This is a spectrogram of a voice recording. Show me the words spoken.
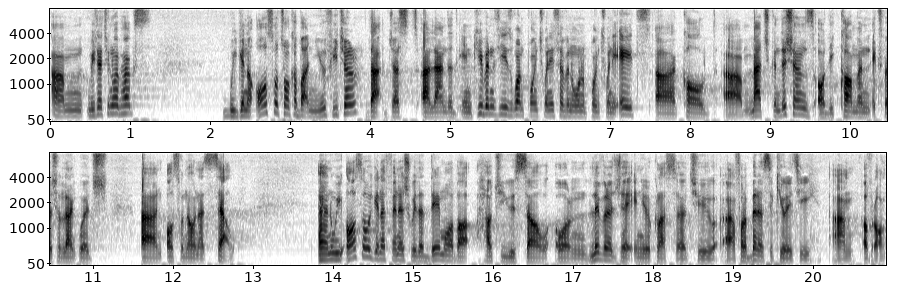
um, mutating webhooks. We're going to also talk about a new feature that just uh, landed in Kubernetes 1.27 and 1.28 uh, called uh, match conditions or the common expression language, uh, also known as CEL. And we also are going to finish with a demo about how to use CEL or leverage it in your cluster to, uh, for a better security um, overall.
